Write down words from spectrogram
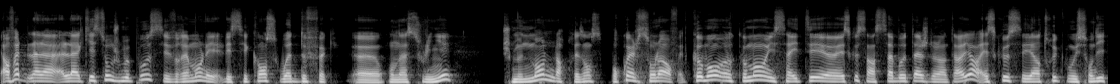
Et En fait, la, question que je me pose, c'est vraiment les, les séquences what the fuck euh, qu'on a soulignées. Je me demande leur présence. Pourquoi elles sont là en fait? Comment euh, comment ça a été euh, Est-ce que c'est un sabotage de l'intérieur? Est-ce que c'est un truc où ils se sont dit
